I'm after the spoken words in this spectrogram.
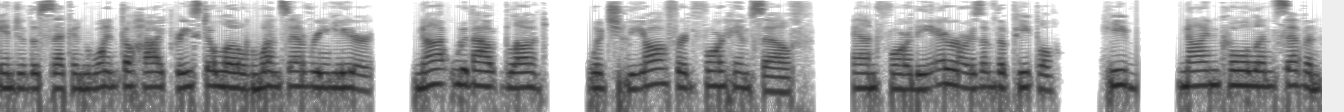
Into the second went the high priest alone once every year, not without blood, which he offered for himself, and for the errors of the people. He 9 colon 7.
